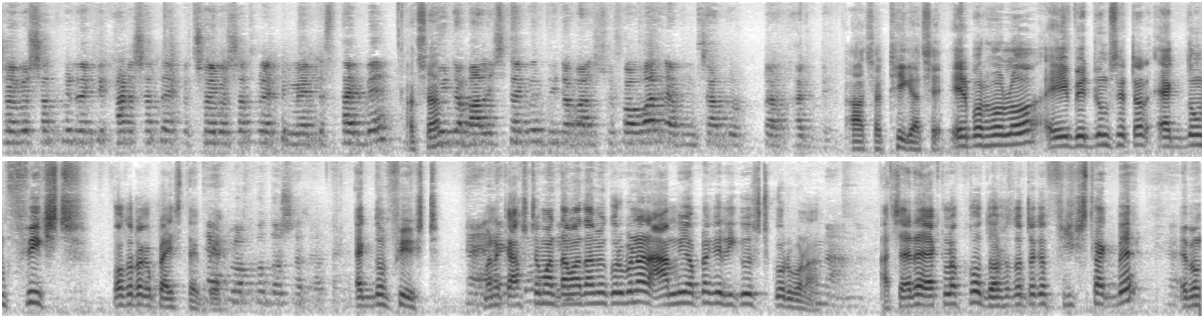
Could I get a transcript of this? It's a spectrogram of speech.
ছয় বাই সাত ফিটের একটি খাটের সাথে একটা ছয় বাই সাত ফিটের একটি ম্যাট্রেস থাকবে। আচ্ছা। দুইটা বালিশ থাকবে দুইটা বালিশের কভার এবং চাদরটা থাকবে। আচ্ছা ঠিক আছে। এরপর হলো এই বেডরুম সেটটার একদম ফিক্সড কত টাকা প্রাইস থাকবে? একদম ফিক্সড হ্যাঁ, মানে কাস্টমার। দামাদামি করবে না আমি আপনাকে রিকোয়েস্ট করব না। আচ্ছা এটা এক লক্ষ দশ হাজার টাকা ফিক্সড থাকবে এবং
